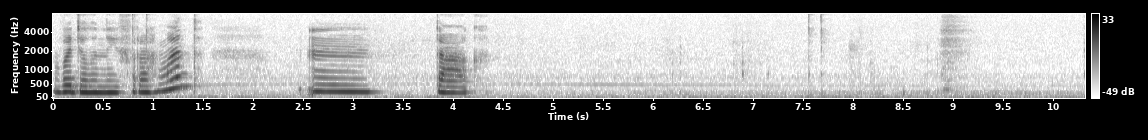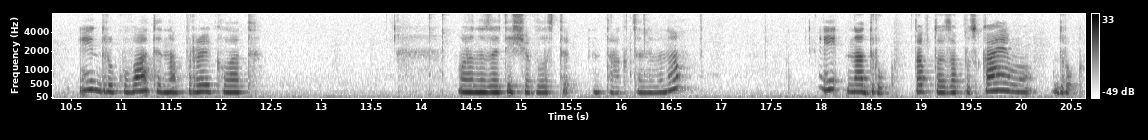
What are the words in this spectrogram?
виділений фрагмент. Так. І друкувати, наприклад, можна зайти ще в. Так, це не воно. І на друк. Тобто запускаємо друк.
